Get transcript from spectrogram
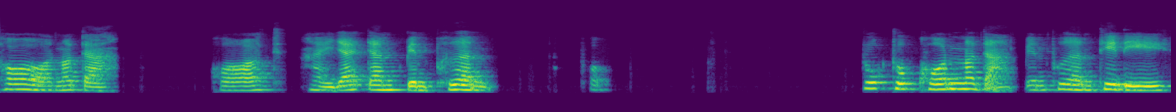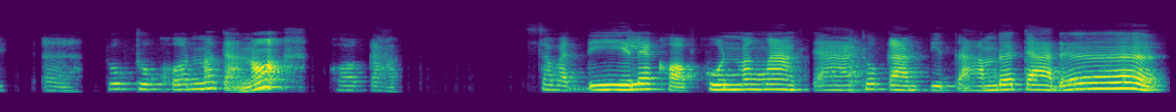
ท้อเนาะจ้ะขอให้ยายจันเป็นเพื่อนพวกทุกๆคนเนาะจ้ะเป็นเพื่อนที่ดีเอ่อทุกๆคนเนาะจ้ะเนาะขอกราบสวัสดีและขอบคุณมาก ๆจ้ะทุกการติดตามเด้อจ้าเด้อ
